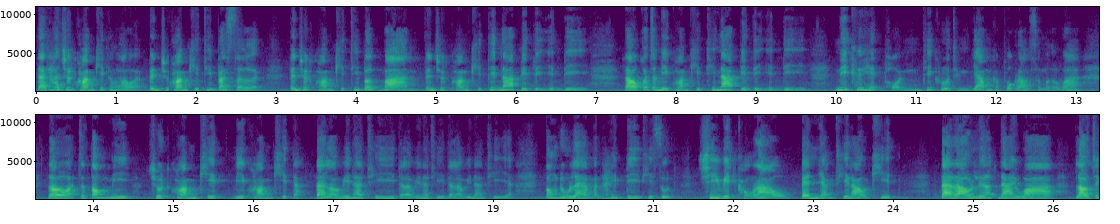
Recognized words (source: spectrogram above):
แต่ถ้าชุดความคิดของเราอะเป็นชุดความคิดที่ประเสริฐ เป็นชุดความคิดที่เบิกบาน เป็นชุดความคิดที่น่าปิติยินดี เราก็จะมีความคิดที่น่าปิติยินดี นี่คือเหตุผลที่ครูถึงย้ำกับพวกเราเสมอว่า เราอะจะต้องมีชุดความคิด มีความคิดอะแต่ละวินาที แต่ละวินาทีแต่ละวินาทีอะต้องดูแลมันให้ดีที่สุดชีวิตของเราเป็นอย่างที่เราคิด แต่เราเลือกได้ว่าเราจะ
